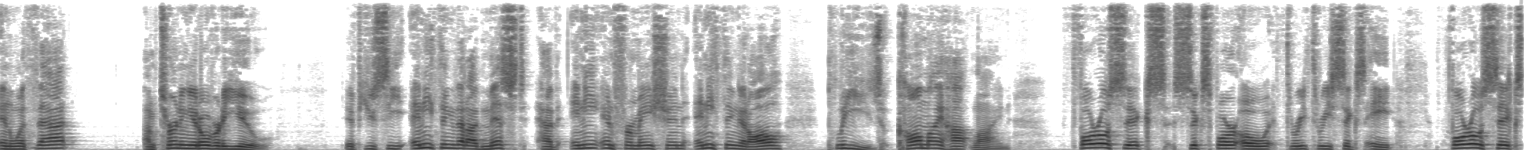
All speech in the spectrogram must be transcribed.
And with that, I'm turning it over to you. If you see anything that I've missed, have any information, anything at all, please call my hotline 406 640 3368. 406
